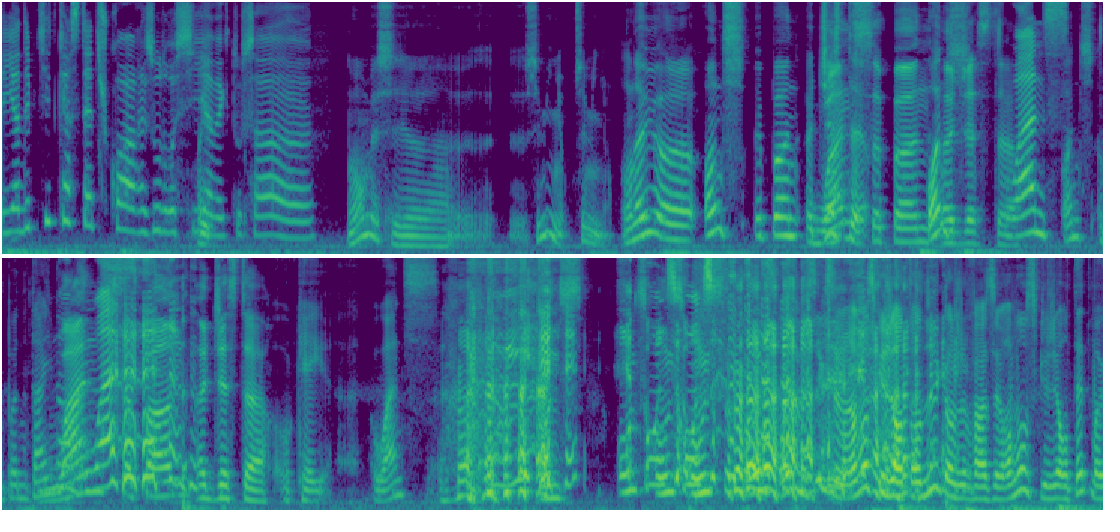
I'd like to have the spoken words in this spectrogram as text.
il y a des petites casse-têtes, je crois, à résoudre aussi Oui. avec tout ça. euh. Non mais c'est euh, c'est mignon, c'est mignon. On a eu euh, Once Upon a Jester. Once upon Once- a jester. Once. Once Upon a Time? Non. Once upon a jester. Ok, euh, once. Oui. Once, Once, Once, once, once. once. Ouais, mais c'est que c'est vraiment ce que j'ai entendu quand je. Enfin, c'est vraiment ce que j'ai en tête, moi.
